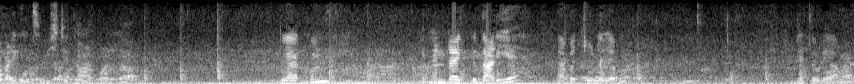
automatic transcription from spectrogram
আবার গেছি বৃষ্টি থামার পরে। তো এখন এখানটা একটু দাঁড়িয়ে তারপর চলে যাব। ভেতরে আমার।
